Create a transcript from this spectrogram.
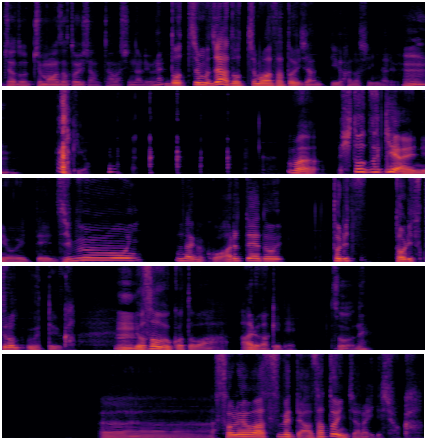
じゃあどっちもあざといじゃんって話になるよね。どっちもじゃあどっちもあざといじゃんっていう話になるうん。わけよ。まあ人付き合いにおいて自分をなんかこうある程度取りつ取り繕うというかうん。装うことはあるわけで、そうだね。あーそれは全てあざといんじゃないでしょうか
